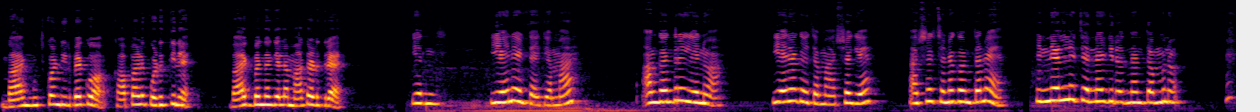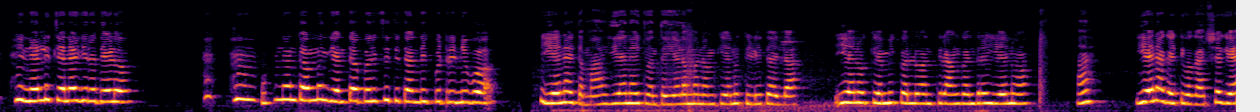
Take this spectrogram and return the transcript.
ಬಾಯಿ ಮುಚ್ಕೊಂಡಿರ್ಬೇಕು ಕಾಪಾಡಿ ಕೊಡ್ತೀನಿ ಬಾಯಿಗೆ ಬಂದಂಗೆಲ್ಲ ಮಾತಾಡಿದ್ರೆ. ಏನ್ ಏನ್ ಹೇಳ್ತಾ ಇದೆಯಮ್ಮ? ಹಂಗಂದ್ರೆ ಏನು? ಏನಾಗೈತಮ್ಮ ಹರ್ಷಗೆ? ಹರ್ಷ ಚೆನ್ನಾಗಂತಾನೆ? ಇನ್ನೆಲ್ಲಿ ಚೆನ್ನಾಗಿರೋದು ನನ್ನ ತಮ್ಮನು? ಇನ್ನೆಲ್ಲಿ ಚೆನ್ನಾಗಿರೋದು ಹೇಳು? ನನ್ನ ತಮ್ಮನಿಗೆ ಎಂಥ ಪರಿಸ್ಥಿತಿ ತಂದಿಟ್ಬಿಟ್ರಿ ನೀವು? ಏನಾಯ್ತಮ್ಮ? ಏನಾಯ್ತು ಅಂತ ಹೇಳಮ್ಮ ನಮ್ಗೆ ಏನು ತಿಳಿತಾ ಇಲ್ಲ. ಏನು ಕೆಮಿಕಲ್ಲು ಅಂತೀರ ಹಂಗಂದ್ರೆ ಏನು? ಹಾಂ? ಏನಾಗೈತಿ ಇವಾಗ ಹರ್ಷಗೆ?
